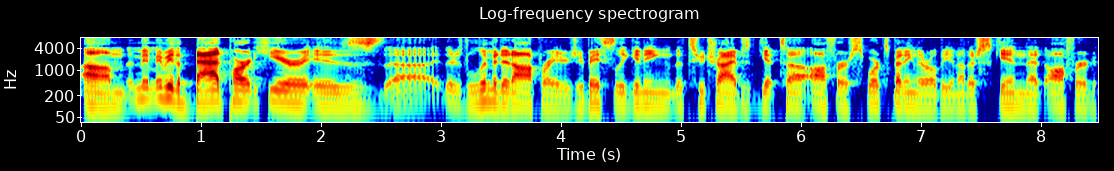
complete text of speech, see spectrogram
Um, maybe the bad part here is uh, there's limited operators. You're basically getting the two tribes get to offer sports betting. There will be another skin that offered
